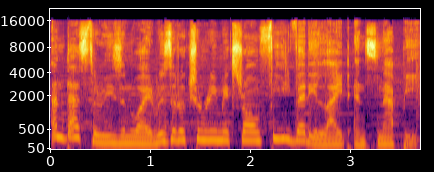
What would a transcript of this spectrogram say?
and that's the reason why Resurrection Remix ROM feel very light and snappy.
